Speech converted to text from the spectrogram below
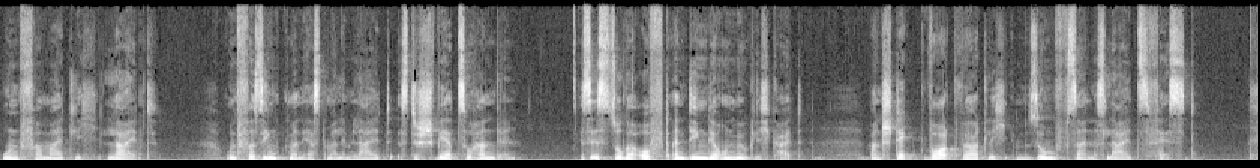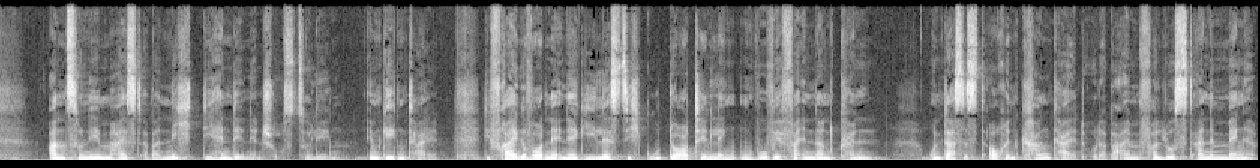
unvermeidlich Leid. Und versinkt man erstmal im Leid, ist es schwer zu handeln. Es ist sogar oft ein Ding der Unmöglichkeit. Man steckt wortwörtlich im Sumpf seines Leids fest. Anzunehmen heißt aber nicht, die Hände in den Schoß zu legen. Im Gegenteil, die frei gewordene Energie lässt sich gut dorthin lenken, wo wir verändern können. Und das ist auch in Krankheit oder bei einem Verlust eine Menge.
